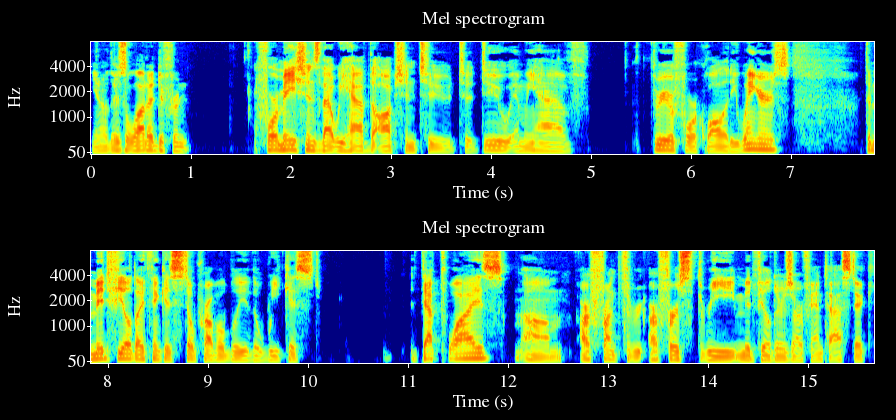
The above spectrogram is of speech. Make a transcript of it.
You know, there's a lot of different formations that we have the option to to do, and we have three or four quality wingers. The midfield, I think, is still probably the weakest depth wise. Um, our front, th- our first three midfielders are fantastic,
